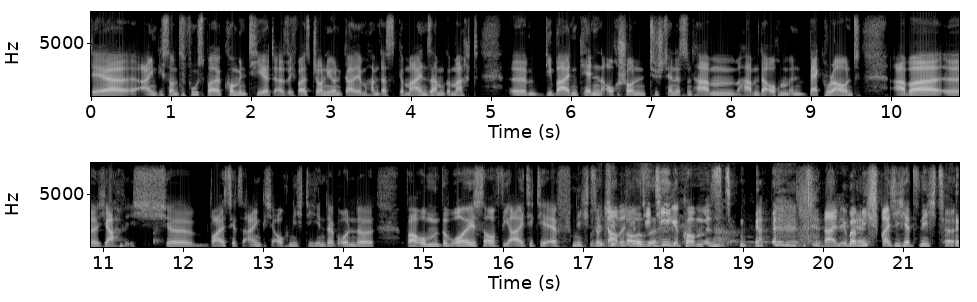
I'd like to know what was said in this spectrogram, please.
der eigentlich sonst Fußball kommentiert. Also ich weiß, Johnny und Galm haben das gemeinsam gemacht. Ähm, die beiden kennen auch schon Tischtennis und haben, haben da auch einen Background. Aber äh, ja, ich äh, weiß jetzt eigentlich auch nicht die Hintergründe, warum The Voice of the ITTF nicht zur WTT gekommen ist. Nein, über ja. mich spreche ich jetzt nicht. Äh,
